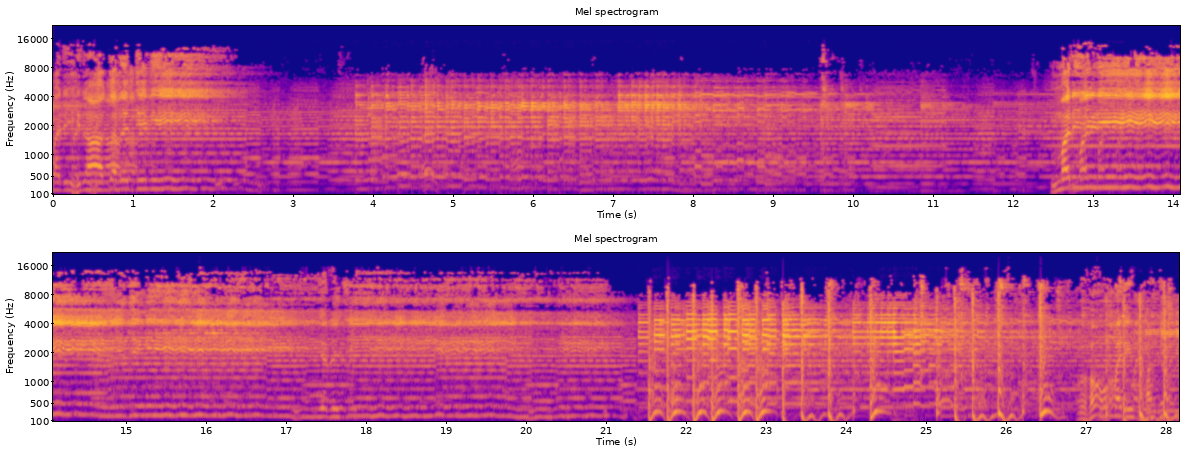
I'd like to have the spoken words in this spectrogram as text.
મારી હિરાગર દેવી મરી અરજી ઓહો મારી ભાગની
